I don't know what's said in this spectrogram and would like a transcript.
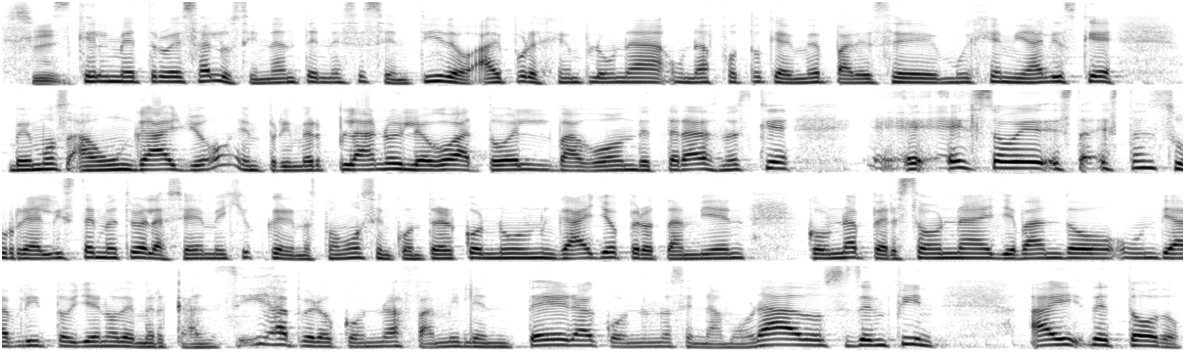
Sí. Es que el metro es alucinante en ese sentido. Hay, por ejemplo, una, una foto que a mí me parece muy genial y es que vemos a un gallo en primer plano y luego a todo el vagón detrás. No es que eh, eso es, es tan surrealista el metro de la Ciudad de México que nos podemos encontrar con un gallo, pero también con una persona llevando un diablito lleno de mercancía, pero con una familia entera, con unos enamorados, en fin, hay de todo.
